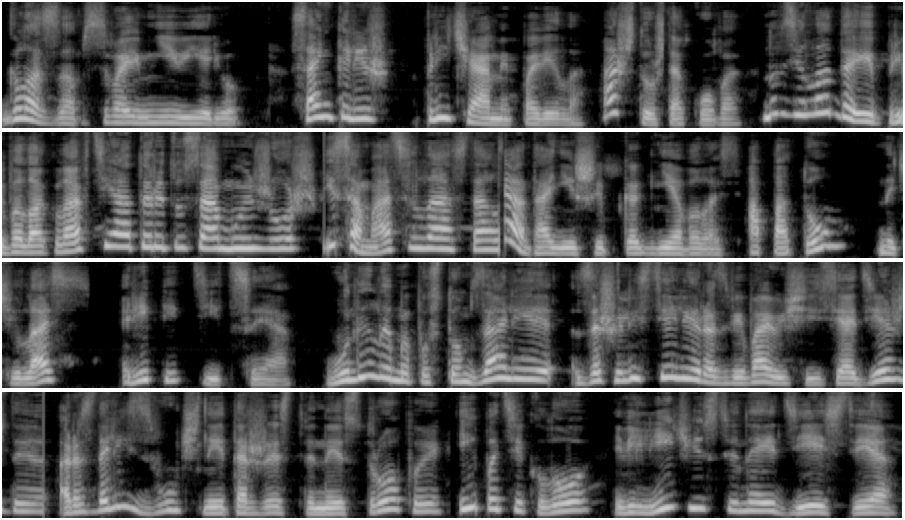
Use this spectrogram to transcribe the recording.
Глазам своим не верю. Санька лишь плечами повела. А что ж такого? Ну, взяла, да и приволокла в театр эту самую Жорж, и сама цела осталась. И она не шибко гневалась. А потом началась репетиция. В унылом и пустом зале зашелестели развивающиеся одежды, раздались звучные торжественные строфы, и потекло величественное действие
